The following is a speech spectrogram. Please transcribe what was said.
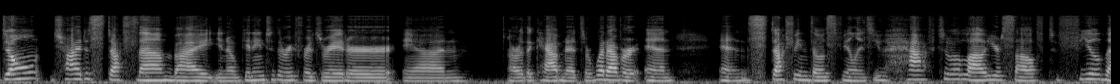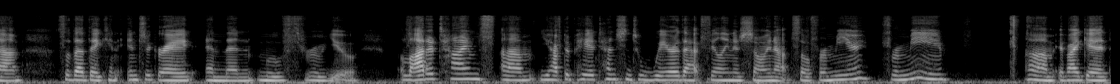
don't try to stuff them by you know getting to the refrigerator and or the cabinets or whatever and and stuffing those feelings you have to allow yourself to feel them so that they can integrate and then move through you a lot of times um, you have to pay attention to where that feeling is showing up. So for me, for me, um, if I get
